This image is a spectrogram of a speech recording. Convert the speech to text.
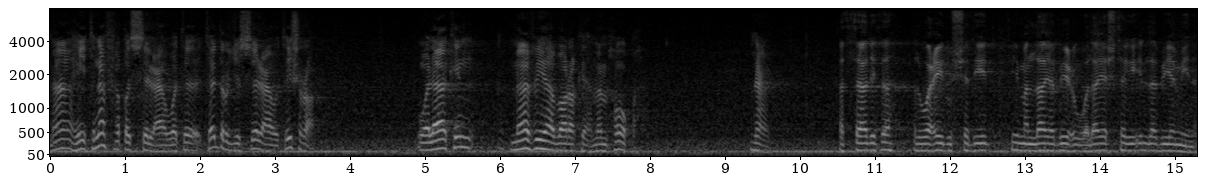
ما هي تنفق السلعة وتدرج السلعة وتشرى. ولكن ما فيها بركة ممحوقة. نعم. الثالثة. الوعيد الشديد في من لا يبيع ولا يشتري إلا بيمينه.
